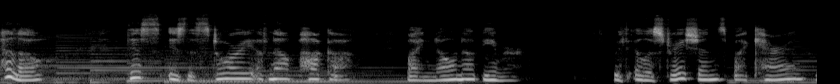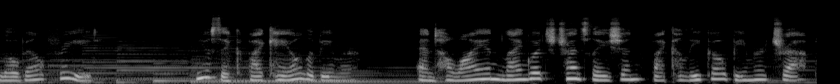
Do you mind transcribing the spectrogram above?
Hello, this is the story of Naupaka by Nona Beamer, with illustrations by Karen Lobel Freed, music by Keola Beamer, and Hawaiian language translation by Kaliko Beamer Trapp.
